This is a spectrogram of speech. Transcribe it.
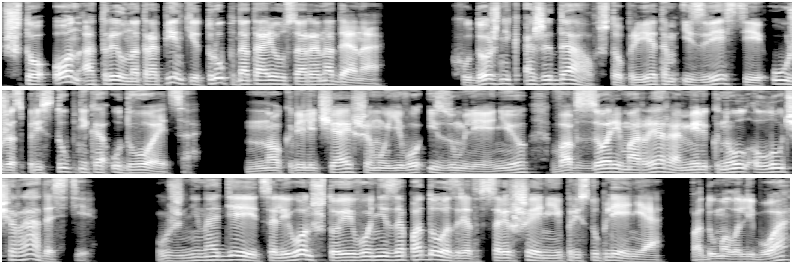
что он отрыл на тропинке труп нотариуса Ренадена. Художник ожидал, что при этом известии ужас преступника удвоится. Но к величайшему его изумлению во взоре Марера мелькнул луч радости. Уж не надеется ли он, что его не заподозрят в совершении преступления, подумал Либуа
